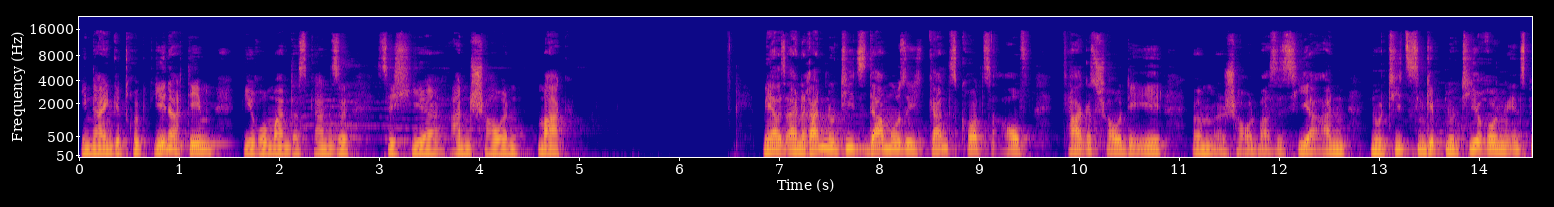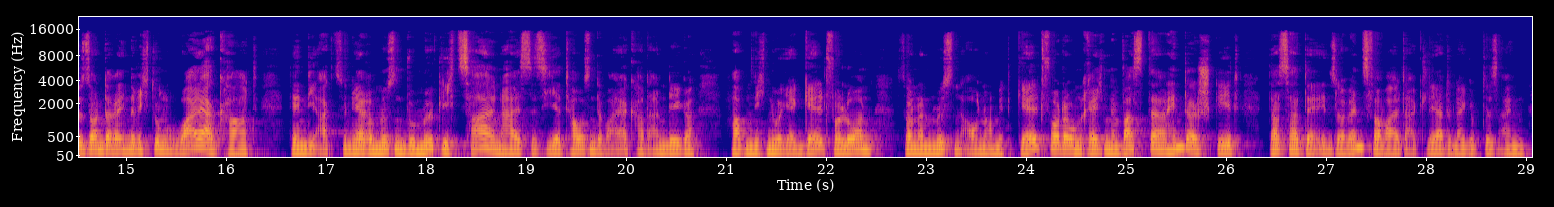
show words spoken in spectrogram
hineingedrückt, je nachdem, wie Roman das Ganze sich hier anschauen mag. Mehr als eine Randnotiz, da muss ich ganz kurz auf tagesschau.de ähm, schauen, was es hier an Notizen gibt, Notierungen, insbesondere in Richtung Wirecard. Denn die Aktionäre müssen womöglich zahlen, heißt es hier. Tausende Wirecard-Anleger haben nicht nur ihr Geld verloren, sondern müssen auch noch mit Geldforderungen rechnen. Was dahinter steht, das hat der Insolvenzverwalter erklärt und da gibt es einen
